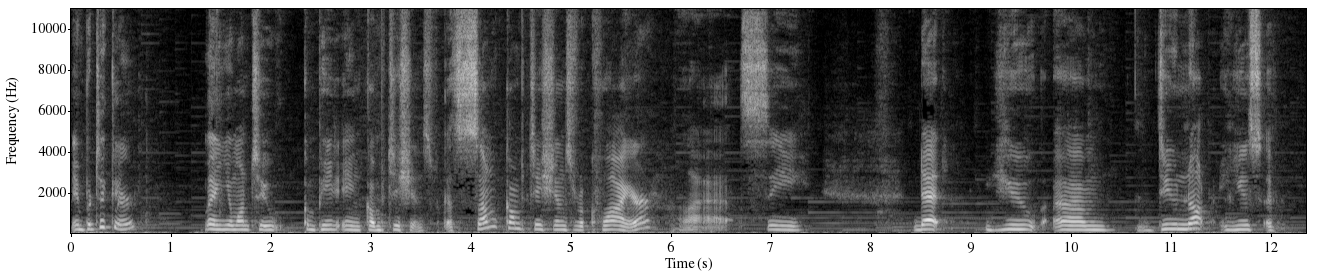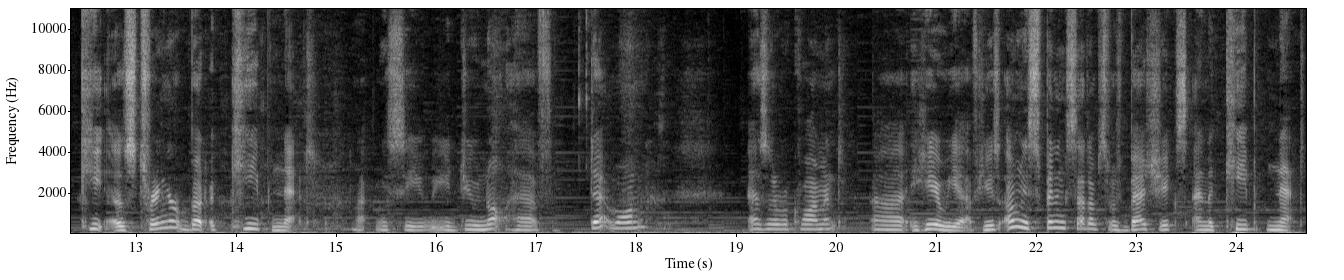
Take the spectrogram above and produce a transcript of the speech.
In particular when you want to compete in competitions because some competitions require let's see that you um, do not use a key a stringer but a keep net. Let me see we do not have that one as a requirement. Uh, here we have use only spinning setups with bad jigs and a keep net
